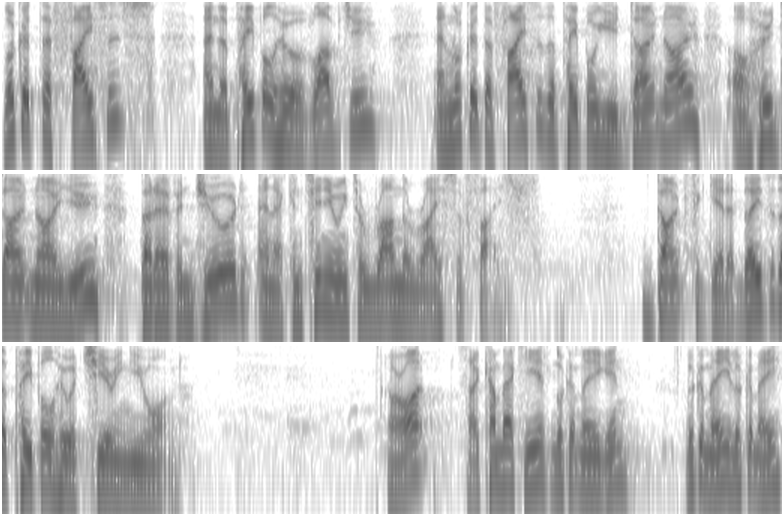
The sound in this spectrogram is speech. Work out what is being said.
Look at the faces and the people who have loved you, and look at the faces of the people you don't know or who don't know you, but have endured and are continuing to run the race of faith. Don't forget it. These are the people who are cheering you on. All right? So come back here, look at me again. Look at me, look at me.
